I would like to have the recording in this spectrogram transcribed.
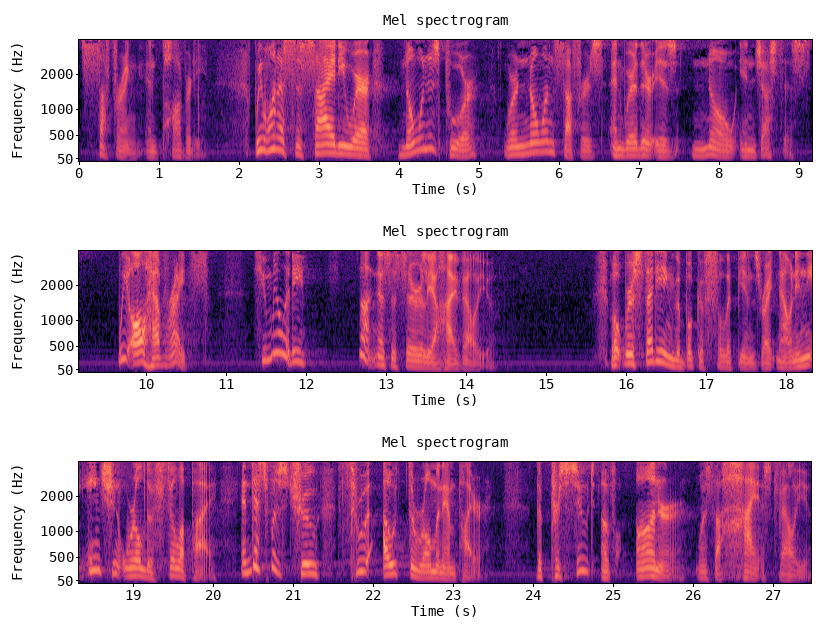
suffering, and poverty. We want a society where no one is poor, where no one suffers, and where there is no injustice. We all have rights. Humility, not necessarily a high value. Well, we're studying the book of Philippians right now, and in the ancient world of Philippi, and this was true throughout the Roman Empire, the pursuit of honor was the highest value.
